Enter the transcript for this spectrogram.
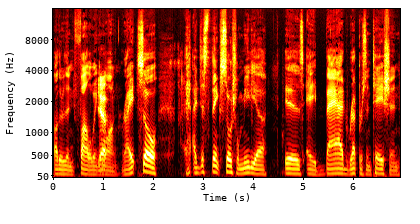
other than following yeah. along, right? So, I just think social media is a bad representation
